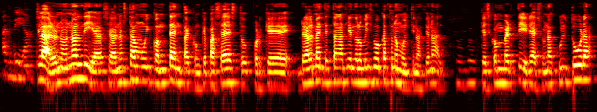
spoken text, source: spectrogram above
Al día. Claro, no, no al día, o sea, no está muy contenta con que pase esto, porque realmente están haciendo lo mismo que hace una multinacional, que es convertir eso, una cultura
